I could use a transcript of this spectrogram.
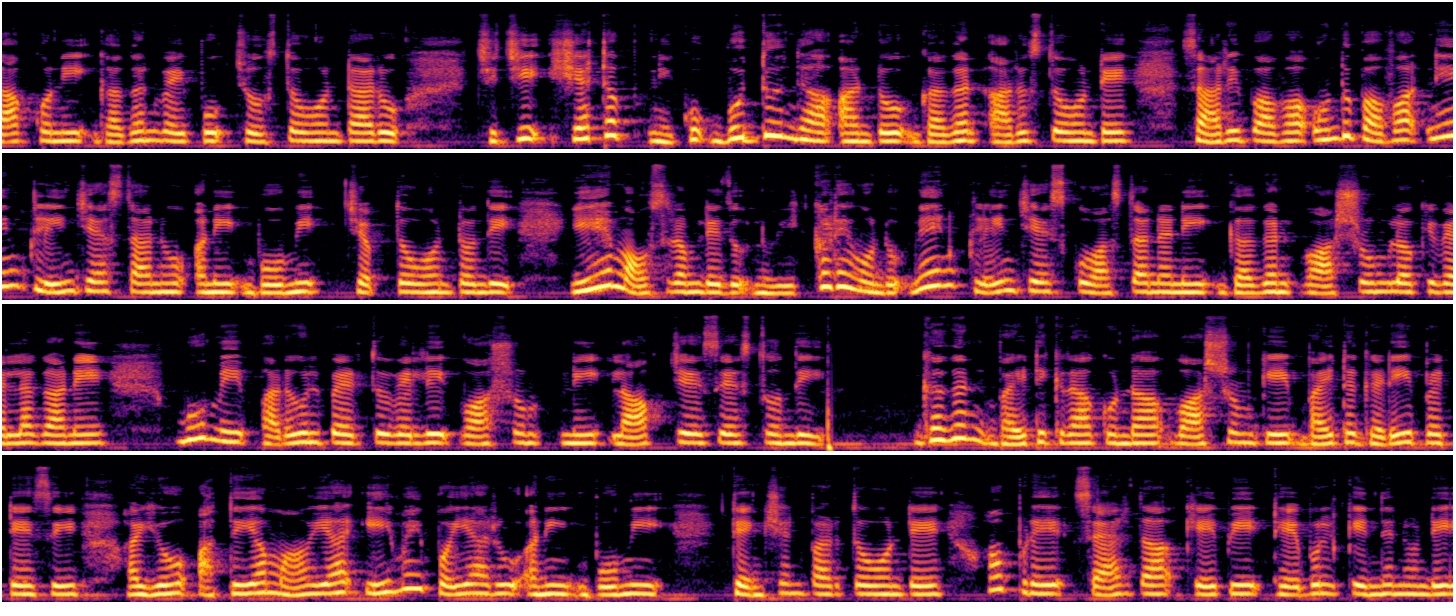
దాక్కొని గగన్ వైపు చూస్తూ ఉంటారు. చిచి షటప్ నీకు బుద్ధుందా? అంటూ గగన్ అరుస్తూ ఉంటే సారీ బావా ఉండు బావా నేను క్లీన్ చేస్తాను అని భూమి చెప్తూ ఉంటుంది. ఏం అవసరం లేదు నువ్వు ఇక్కడే ఉండు నేను క్లీన్ చేసుకు వస్తానని గగన్ వాష్రూమ్లోకి వెళ్ళగానే భూమి పరుగులు పెడుతూ వెళ్ళి వాష్రూమ్ని లాక్ చేసేస్తుంది. గగన్ బయటికి రాకుండా వాష్రూమ్కి బయట గడియ పెట్టేసి అయ్యో అత్తయ్య మావయ్య ఏమైపోయారు? అని భూమి టెన్షన్ పడుతూ ఉంటే అప్పుడే శారద కేపీ టేబుల్ కింద నుండి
